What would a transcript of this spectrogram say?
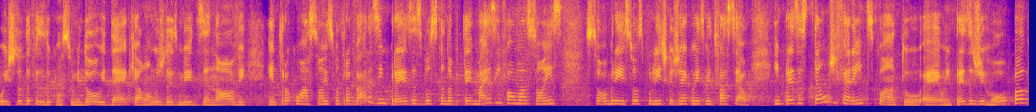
o Instituto de Defesa do Consumidor, o IDEC, ao longo de 2019, entrou com ações contra várias empresas buscando obter mais informações sobre suas políticas de reconhecimento facial. Empresas tão diferentes quanto é, empresas de roupa,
